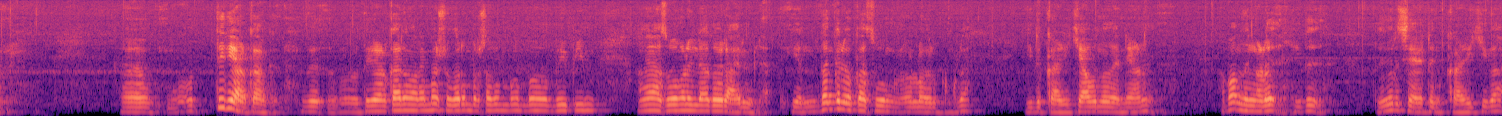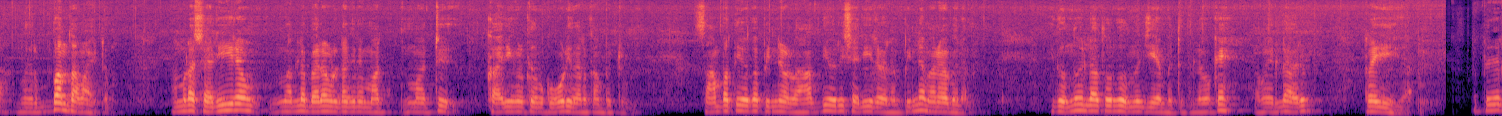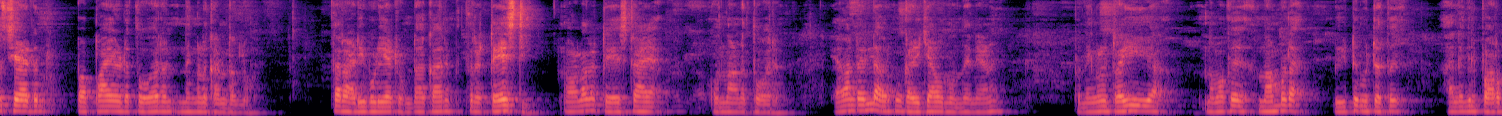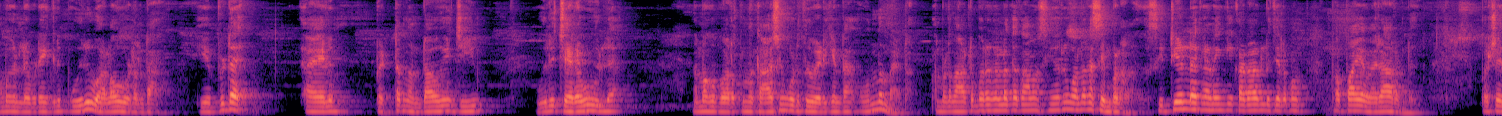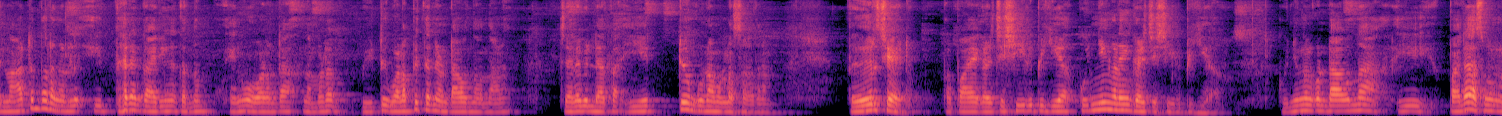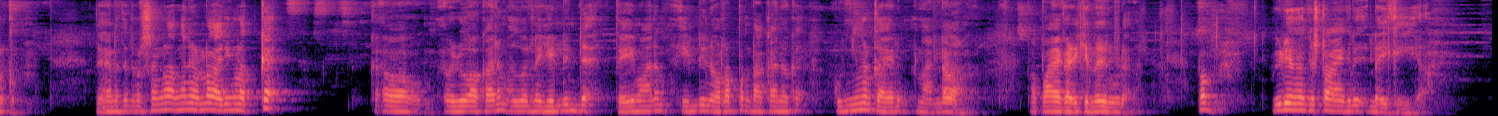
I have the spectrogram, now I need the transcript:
ഒത്തിരി ആൾക്കാർക്ക് ഇത് ഒത്തിരി ആൾക്കാർ എന്ന് പറയുമ്പോൾ ഷുഗറും പ്രഷറും ബി പിയും അങ്ങനെ അസുഖങ്ങളില്ലാത്തവരാരുമില്ല. എന്തെങ്കിലുമൊക്കെ അസുഖങ്ങളുള്ളവർക്കും കൂടെ ഇത് കഴിക്കാവുന്നത് തന്നെയാണ്. അപ്പം നിങ്ങൾ ഇത് തീർച്ചയായിട്ടും കഴിക്കുക നിർബന്ധമായിട്ടും. നമ്മുടെ ശരീരം നല്ല ബലമുണ്ടെങ്കിൽ മറ്റ് കാര്യങ്ങൾക്ക് നമുക്ക് ഓടി നടക്കാൻ പറ്റുള്ളൂ. സാമ്പത്തികമൊക്കെ പിന്നെ ഉള്ളു. ആദ്യം ഒരു ശരീരബലം പിന്നെ മനോബലം. ഇതൊന്നും ഇല്ലാത്തവർക്ക് ഒന്നും ചെയ്യാൻ പറ്റത്തില്ല ഓക്കെ? അപ്പോൾ എല്ലാവരും ട്രൈ ചെയ്യുക. തീർച്ചയായിട്ടും പപ്പായയുടെ തോരൻ നിങ്ങൾ കണ്ടല്ലോ. ഇത്ര അടിപൊളിയായിട്ട് ഉണ്ടാക്കാനും ഇത്ര ടേസ്റ്റി വളരെ ടേസ്റ്റായ ഒന്നാണ് തോരൻ. ഏതാണ്ട് എല്ലാവർക്കും കഴിക്കാവുന്ന ഒന്ന് തന്നെയാണ്. അപ്പോൾ നിങ്ങൾ ട്രൈ ചെയ്യുക. നമുക്ക് നമ്മുടെ വീട്ടുമുറ്റത്ത് അല്ലെങ്കിൽ പറമ്പുകളിൽ എവിടെയെങ്കിലും ഒരു വളവും ഇടണ്ട. എവിടെ ആയാലും പെട്ടെന്ന് ഉണ്ടാവുകയും ചെയ്യും. ഒരു ചിലവുമില്ല നമുക്ക് പുറത്തുനിന്ന് കാശും കൊടുത്ത് മേടിക്കേണ്ട ഒന്നും വേണ്ട. നമ്മുടെ നാട്ടുപുറങ്ങളിലൊക്കെ താമസിക്കുന്നവർ വളരെ സിമ്പിളാണ്. സിറ്റികളിലൊക്കെ ആണെങ്കിൽ കടകളിൽ ചിലപ്പം പപ്പായ വരാറുണ്ട്. പക്ഷേ നാട്ടിൻപുറങ്ങളിൽ ഇത്തരം കാര്യങ്ങൾക്കൊന്നും എങ്ങും ഓടണ്ട. നമ്മുടെ വീട്ടിൽ വളപ്പിൽ തന്നെ ഉണ്ടാകുന്ന ഒന്നാണ് ചിലവില്ലാത്ത ഏറ്റവും ഗുണമുള്ള സാധനം. തീർച്ചയായിട്ടും പപ്പായ കഴിച്ച് ശീലിപ്പിക്കുക കുഞ്ഞുങ്ങളെയും കഴിച്ച് ശീലിപ്പിക്കുക. കുഞ്ഞുങ്ങൾക്കുണ്ടാകുന്ന ഈ പല അസുഖങ്ങൾക്കും ദഹനത്തിന്റെ പ്രശ്നങ്ങൾ അങ്ങനെയുള്ള കാര്യങ്ങളൊക്കെ ഒഴിവാക്കാനും അതുപോലെ തന്നെ എല്ലിന്റെ തേയ്മാനം എല്ലിന് ഉറപ്പുണ്ടാക്കാനും ഒക്കെ കുഞ്ഞുങ്ങൾക്കായാലും നല്ലതാണ് പപ്പായ കഴിക്കുന്നതിലൂടെ. അപ്പം വീഡിയോ നിങ്ങൾക്ക് ഇഷ്ടമായെങ്കിൽ ലൈക്ക് ചെയ്യുക.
